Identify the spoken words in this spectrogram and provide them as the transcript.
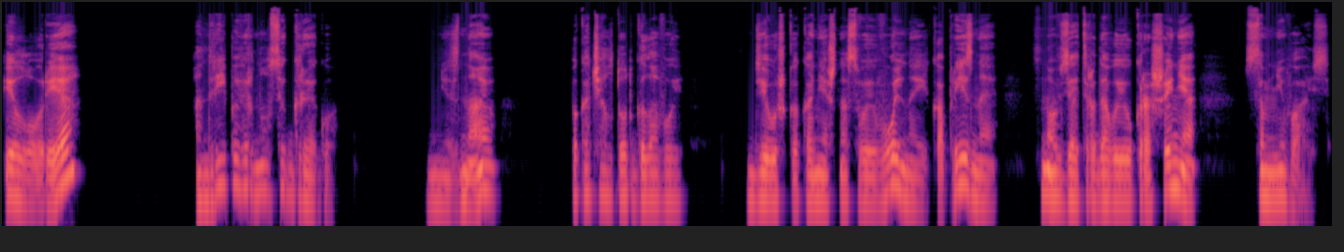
Илория? Андрей повернулся к Грегу. Не знаю, покачал тот головой. Девушка, конечно, своевольная и капризная, но взять родовые украшения сомневаюсь.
